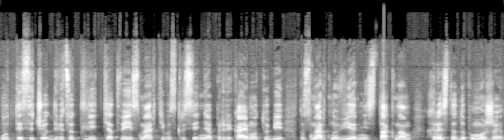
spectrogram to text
у 1900-ліття Твоєї смерті Воскресіння прирікаємо Тобі досмертну вірність. Так нам, Христе, допоможи.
